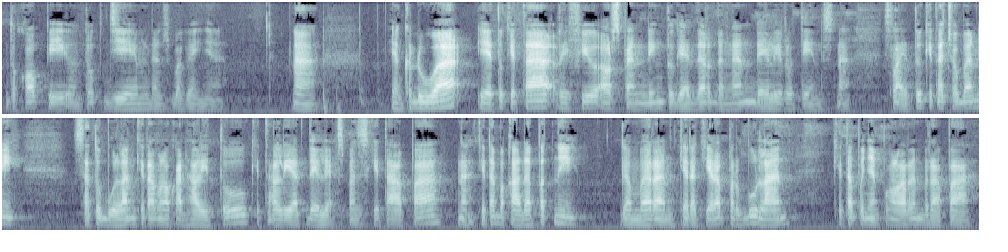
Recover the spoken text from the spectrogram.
untuk kopi untuk gym dan sebagainya nah yang kedua yaitu kita review our spending together dengan daily routines nah setelah itu kita coba nih satu bulan kita melakukan hal itu kita lihat daily expenses kita apa nah kita bakal dapet nih gambaran kira-kira per bulan kita punya pengeluaran berapa.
